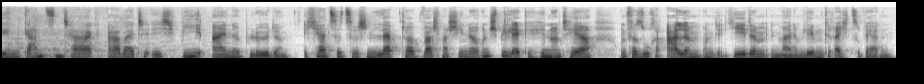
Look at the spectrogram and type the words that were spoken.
Den ganzen Tag arbeite ich wie eine Blöde. Ich hetze zwischen Laptop, Waschmaschine und Spielecke hin und her und versuche allem und jedem in meinem Leben gerecht zu werden.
